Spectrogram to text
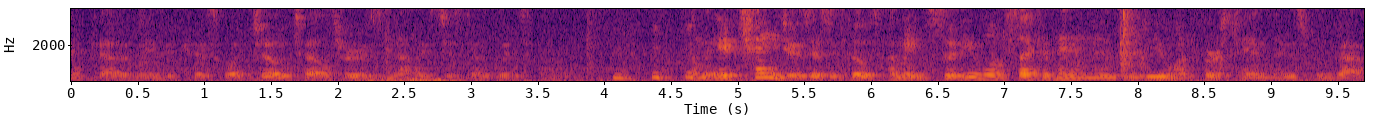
heck out of me because what Joe tells her is Dottie's just ugly. I mean, it changes as it goes. I mean, so do you want secondhand news or do you want first-hand news from God?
